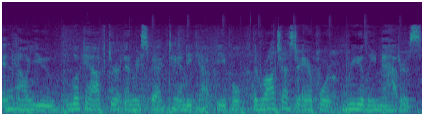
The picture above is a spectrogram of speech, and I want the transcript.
in how you look after and respect handicapped people. The Rochester airport really matters.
